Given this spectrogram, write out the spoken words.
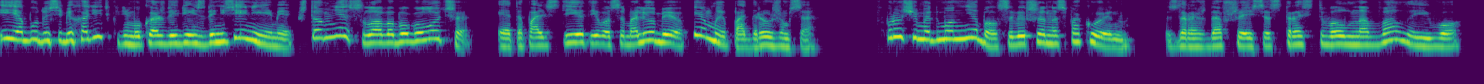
И я буду себе ходить к нему каждый день с донесениями, что мне, слава богу, лучше. Это польстит его самолюбию, и мы подружимся». Впрочем, Эдмон не был совершенно спокоен. Зарождавшаяся страсть волновала его.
